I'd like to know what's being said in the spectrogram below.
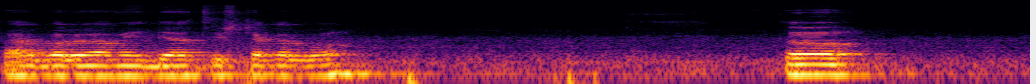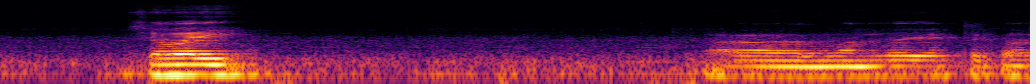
তারপরেও আমি দেওয়ার চেষ্টা করব। তো সবাই মান ভাই একটা কোন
